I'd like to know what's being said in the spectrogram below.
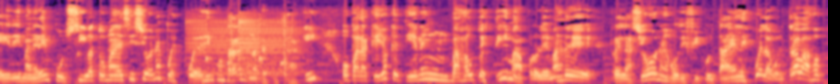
y de manera impulsiva toma decisiones, pues puedes encontrar alguna respuesta aquí. O para aquellos que tienen baja autoestima, problemas de relaciones o dificultades en la escuela o el trabajo,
